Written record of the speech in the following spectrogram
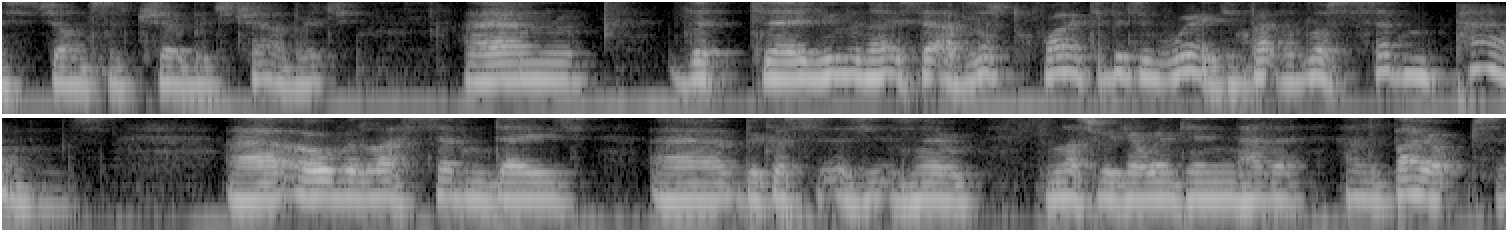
Mrs. Johnson of Trowbridge, Trowbridge, um, that uh, you'll notice that I've lost quite a bit of weight. In fact, I've lost seven pounds uh, over the last seven days uh, because, as you know, from last week I went in and had a had a biopsy.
